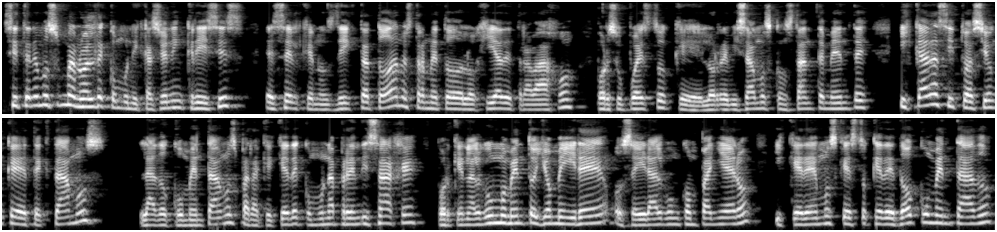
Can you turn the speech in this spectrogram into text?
Sí, tenemos un manual de comunicación en crisis, es el que nos dicta toda nuestra metodología de trabajo, por supuesto que lo revisamos constantemente y cada situación que detectamos la documentamos para que quede como un aprendizaje, porque en algún momento yo me iré o se irá algún compañero y queremos que esto quede documentado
